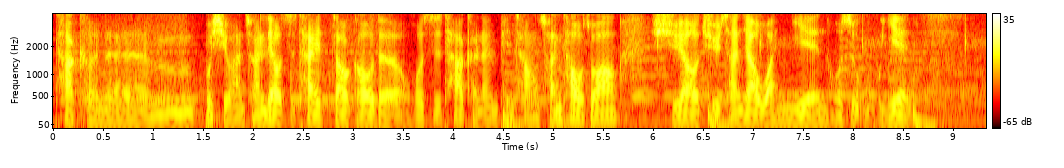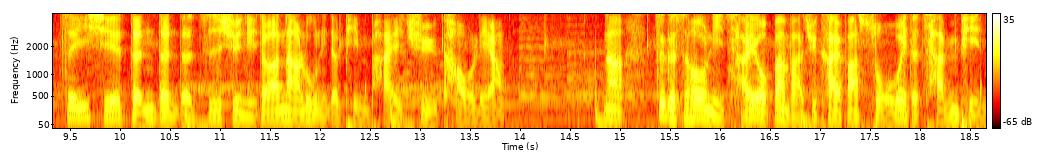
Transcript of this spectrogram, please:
他可能不喜欢穿料子太糟糕的，或是他可能平常穿套装，需要去参加晚宴或是午宴，这一些等等的资讯，你都要纳入你的品牌去考量。那这个时候，你才有办法去开发所谓的产品，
